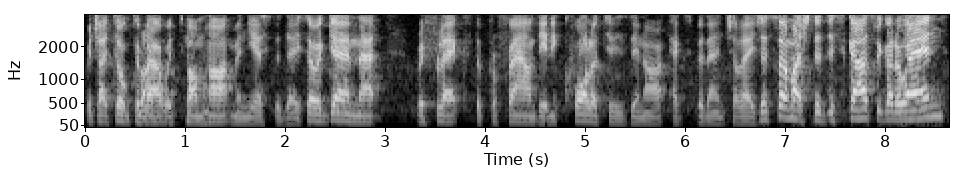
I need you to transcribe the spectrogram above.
which I talked right. about with Thom Hartmann yesterday. So again, that reflects the profound inequalities in our exponential age. There's so much to discuss. We've got to end.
